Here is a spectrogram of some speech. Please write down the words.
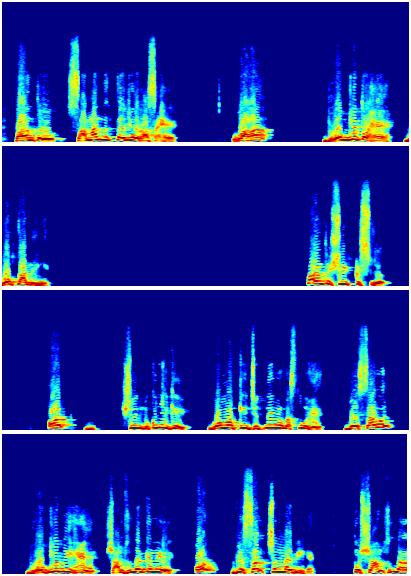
परंतु सामान्यतः जो रस है, वह भोग्य तो है, भोगता नहीं है। परंतु श्री कृष्ण और श्री नुकुंज की गोलोक की जितनी भी वस्तु हैं वे सब भोग्य भी हैं श्याम सुंदर के लिए और वे सब चिन्मय भी हैं। तो श्याम सुंदर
